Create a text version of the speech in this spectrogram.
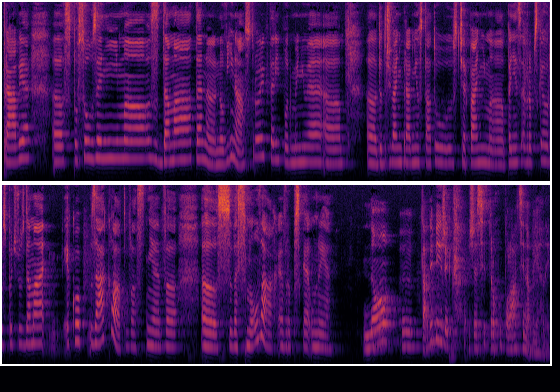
právě eh, s posouzením, zda má ten nový nástroj, který podmiňuje dodržování právního státu s čerpáním peněz evropského rozpočtu, zda má jako základ vlastně v, ve smlouvách Evropské unie. No, eh, tady bych řekla, že si trochu Poláci naběhli.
